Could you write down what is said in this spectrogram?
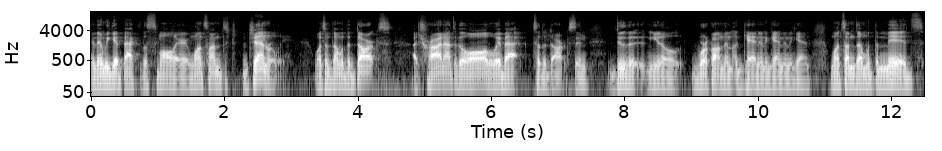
and then we get back to the small area. Once I'm generally, once I'm done with the darks, I try not to go all the way back to the darks and do the, you know, work on them again and again and again. Once I'm done with the mids,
